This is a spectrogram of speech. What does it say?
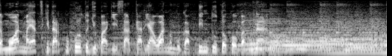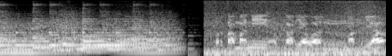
Temuan mayat sekitar pukul 7 pagi saat karyawan membuka pintu toko bangunan. Pertama ini karyawan material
